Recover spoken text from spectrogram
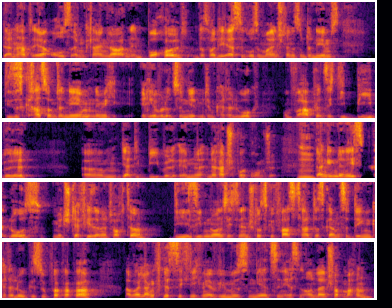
Dann hat er aus einem kleinen Laden in Bocholt, und das war der erste große Meilenstein des Unternehmens, dieses krasse Unternehmen nämlich revolutioniert mit dem Katalog und war plötzlich die Bibel, ähm, ja, die Bibel in, in der Radsportbranche. Mhm. Dann ging der nächste Schritt los mit Steffi, seiner Tochter, die 97 den Entschluss gefasst hat, das ganze Ding, Katalog ist super, Papa, aber langfristig nicht mehr, wir müssen jetzt den ersten Online-Shop machen.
